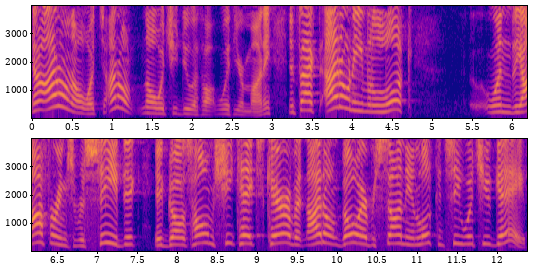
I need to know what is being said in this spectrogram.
You know, I don't know what I don't know what you do with with your money. In fact, I don't even look when the offering's received. It it goes home. She takes care of it, and I don't go every Sunday and look and see what you gave.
